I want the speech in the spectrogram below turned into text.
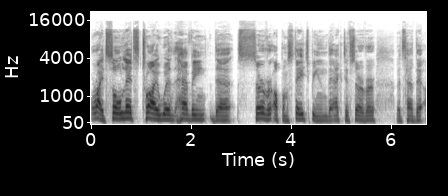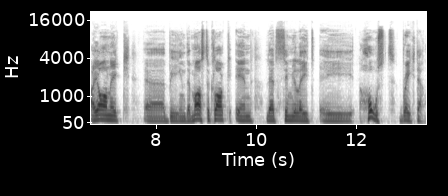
All right, so let's try with having the server up on stage being the active server. Let's have the Ionic uh, being the master clock and let's simulate a host breakdown.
